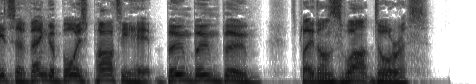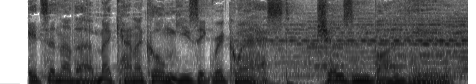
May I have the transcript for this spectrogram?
It's a Vengaboys party hit. Boom, boom, boom. It's played on Zwart Doris. It's another mechanical music request chosen by you.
